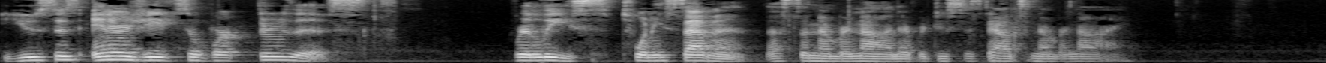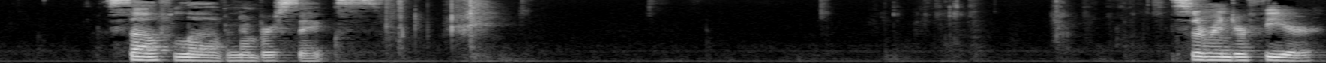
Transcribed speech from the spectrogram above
use this energy to work through this. Release 27. That's the number nine. That reduces down to number nine. Self love, number six. Surrender fear.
